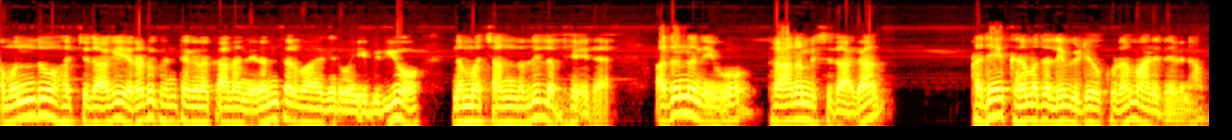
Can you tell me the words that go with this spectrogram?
ಒಂದು ಹಚ್ಚಿದಾಗೆ ಎರಡು ಗಂಟೆಗಳ ಕಾಲ ನಿರಂತರವಾಗಿರುವ ಈ ವಿಡಿಯೋ ನಮ್ಮ ಚಾನಲ್ನಲ್ಲಿ ಲಭ್ಯ ಇದೆ. ಅದನ್ನು ನೀವು ಪ್ರಾರಂಭಿಸಿದಾಗ ಅದೇ ಕ್ರಮದಲ್ಲಿ ವಿಡಿಯೋ ಕೂಡ ಮಾಡಿದ್ದೇವೆ ನಾವು.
